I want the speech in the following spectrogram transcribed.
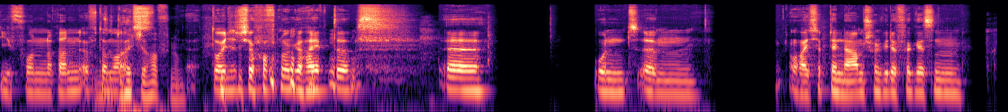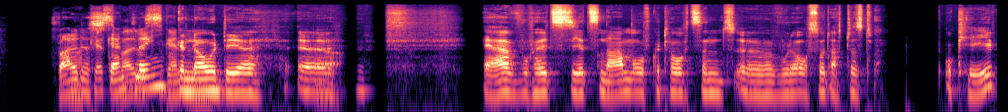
die von Ran öfter Also mal deutsche Hoffnung. äh, deutsche Hoffnung gehypte. äh, und ähm, oh, ich habe den Namen schon wieder vergessen. Waldes. Valdes Scantling. Genau der, äh, Ja. ja. wo halt jetzt Namen aufgetaucht sind, äh, wo du auch so dachtest, okay,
